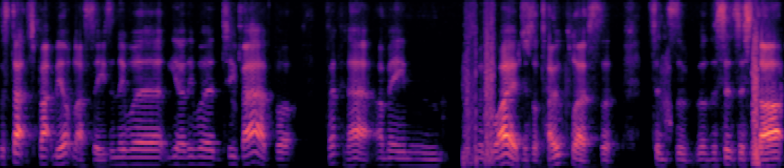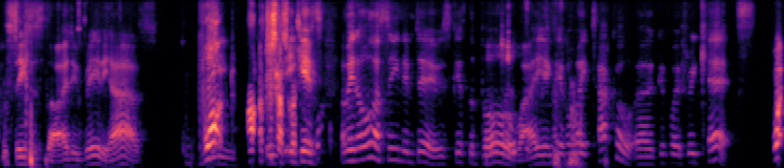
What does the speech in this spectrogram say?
the stats backed me up last season. They were, you know, they weren't too bad, but flipping out. I mean, Maguire just looked hopeless since the, the since the start the season started. He really has. What? I just he, he gives. I mean, all I've seen him do is give the ball away and give away tackle, uh, give away free kicks. What?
